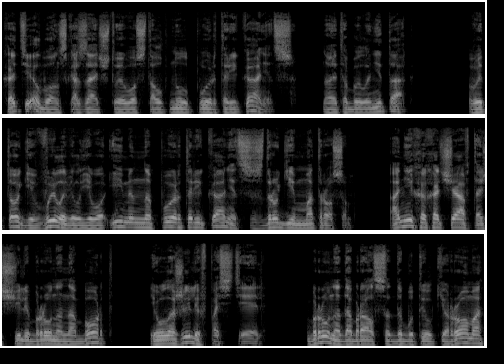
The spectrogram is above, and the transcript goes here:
Хотел бы он сказать, что его столкнул пуэрториканец, но это было не так. В итоге выловил его именно пуэрториканец с другим матросом. Они, хохоча, втащили Бруно на борт и уложили в постель. Бруно добрался до бутылки рома,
